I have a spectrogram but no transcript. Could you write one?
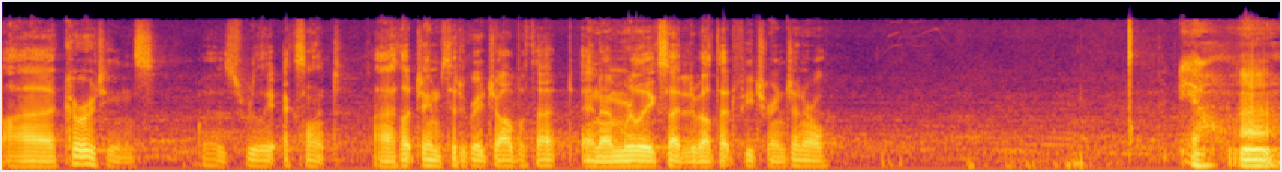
uh, coroutines was really excellent. I thought James did a great job with that, and I'm really excited about that feature in general. Yeah, uh,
